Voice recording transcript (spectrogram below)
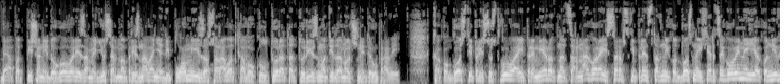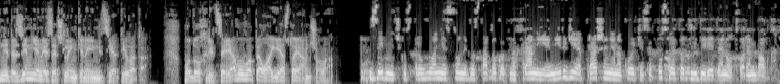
Беа подпишани договори за меѓусебно признавање дипломи и за соработка во културата, туризмот и даночните управи. Како гости присуствува и премиерот на Црнагора и српски представник од Босна и Херцеговина, иако нивните земји не се членки на иницијативата. Од Охрид се јавува Пелагија Стојанчова. Заедничко справување со недостатокот на храна и енергија е прашање на кое ќе се посветат лидерите на Отворен Балкан.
